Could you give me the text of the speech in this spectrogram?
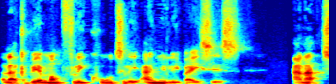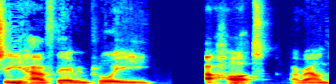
and that could be a monthly quarterly annually basis and actually have their employee at heart around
